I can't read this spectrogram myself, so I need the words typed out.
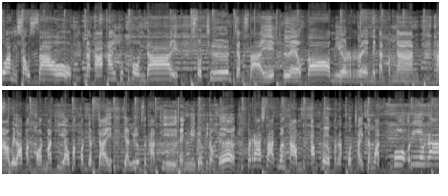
วงเศร้าๆนะคะ ให้ทุกคนได้ สดชื่น แจ่มใส แล้วก็มีแรงในการทำงาน หาเวลาพักผ่อนมาเที่ยวพักผ่อนย่อนใจ อย่าลืมสถานที่แห่งนี้เด้อพี่น้องเด้อปราสาทเมืองต่ำอำเภอประโคนชัยจังหวัดบุรีรั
